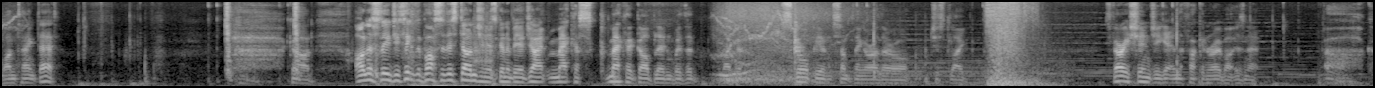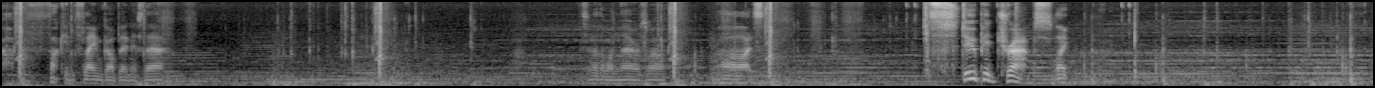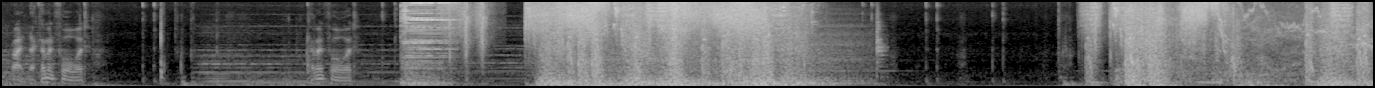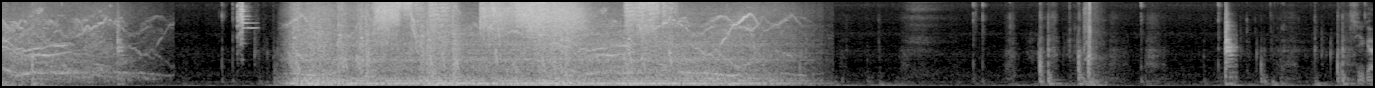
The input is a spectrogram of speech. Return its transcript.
One tank dead. God. Honestly, do you think the boss of this dungeon is going to be a giant mecha mecha goblin with a like a scorpion something or other, or just like it's very Shinji getting the fucking robot, isn't it? Oh god, the fucking flame goblin is there. There's another one there as well. Oh, it's stupid traps like. Right, they're coming forward. Coming forward.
